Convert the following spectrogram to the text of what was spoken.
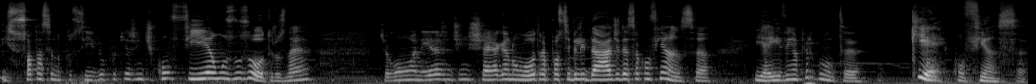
Isso só tá sendo possível porque a gente confia uns nos outros, né? De alguma maneira a gente enxerga no outro a possibilidade dessa confiança. E aí vem a pergunta: o que é confiança?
